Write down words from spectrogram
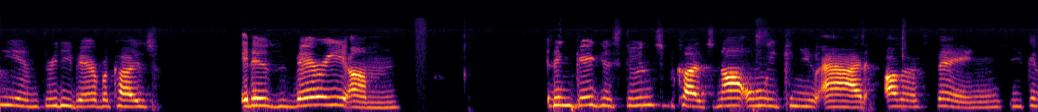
Reality and 3D Bear because it is very um it engages students because not only can you add other things, you can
